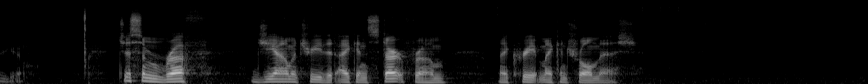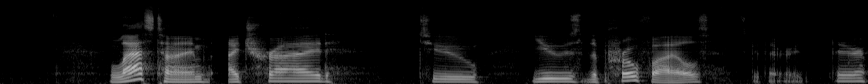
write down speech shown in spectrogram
we go. Just some rough geometry that I can start from when I create my control mesh. Last time I tried to use the profiles, let's get that right there.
